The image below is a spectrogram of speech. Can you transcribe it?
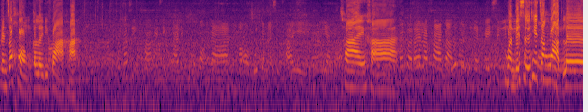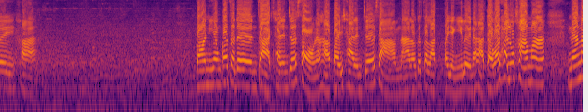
เป็นเจ้าของกันเลยดีกว่าค่ะ แล้วก็สินค้าเป็นสินค้าที่ผู้ประกอบการมาออกบูธจำหน่ายสินค้าเองน้ำยาใช่ค่ะ ก็จะได้ราคาจากเหมือนเหมือนไปซื้อเหมือนไปซื้อที่จังหวัดเลยค่ะ ตอนนี้ยมก็จะเดินจาก Challenger 2 นะคะ ไป Challenger 3 นะแล้วก็จะลัดไปอย่างนี้เลยนะคะ แต่ว่าถ้าลูกค้ามาแนะน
